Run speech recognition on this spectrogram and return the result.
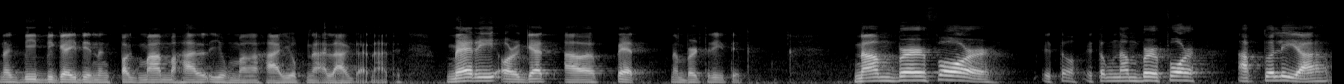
nagbibigay din ng pagmamahal yung mga hayop na alaga natin. Marry or get a pet. Number three tip. Number four. Ito, itong number four, actually ah,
